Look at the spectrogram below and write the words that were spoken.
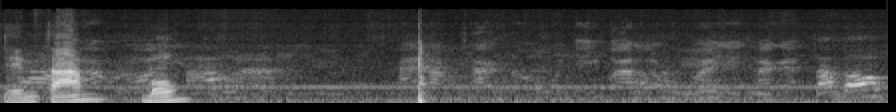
điểm tám bốn. Tám bốn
